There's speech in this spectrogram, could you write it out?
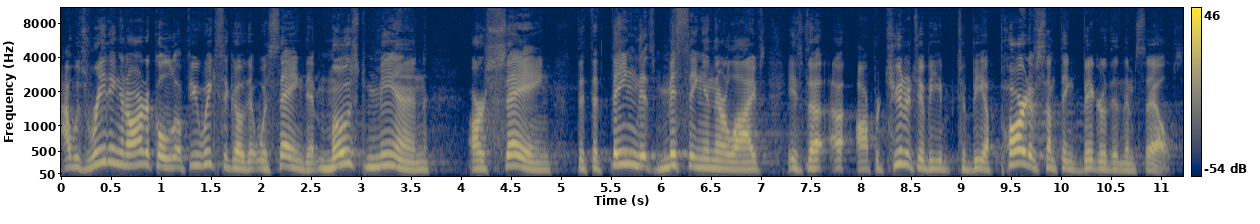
I was reading an article a few weeks ago that was saying that most men are saying that the thing that's missing in their lives is the uh, opportunity to be, to be a part of something bigger than themselves.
